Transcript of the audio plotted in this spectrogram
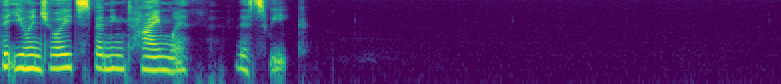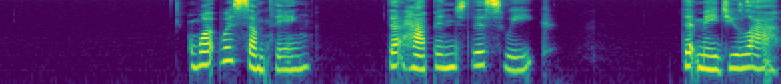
that you enjoyed spending time with this week? What was something that happened this week that made you laugh?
